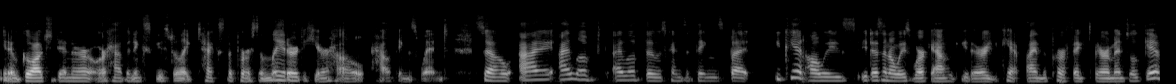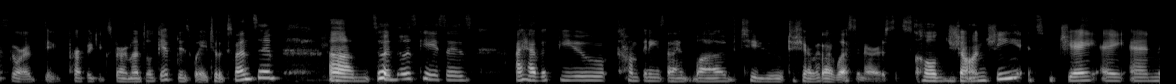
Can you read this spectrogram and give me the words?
you know go out to dinner or have an excuse to like text the person later to hear how how things went so i i love i love those kinds of things but you can't always it doesn't always work out either. You can't find the perfect experimental gift or the perfect experimental gift is way too expensive. Um, so in those cases i have a few companies that i love to to share with our listeners. It's called janji it's j-a-n-j-i-i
